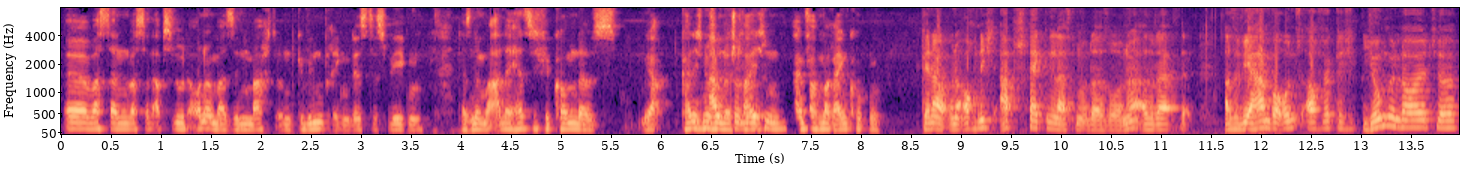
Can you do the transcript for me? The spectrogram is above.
äh, was, dann, was dann absolut auch nochmal Sinn macht und gewinnbringend ist. Deswegen, da sind immer alle herzlich willkommen. Das ja, kann ich nur absolut. so unterstreichen. Einfach mal reingucken. Genau, und auch nicht abschrecken lassen oder so. Ne? Also, da, also wir haben bei uns auch wirklich junge Leute,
